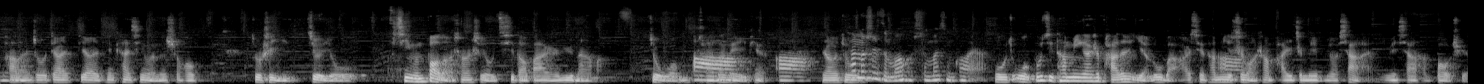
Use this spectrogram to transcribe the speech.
嗯爬完之后第二第二天看新闻的时候，就是以就有新闻报道上是有七到八人遇难嘛，就我们爬的那一天，啊，然后就他们是怎么什么情况呀？我我估计他们应该是爬的是野路吧，而且他们一直哦往上爬，一直没没有下来，因为下得很暴雪，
